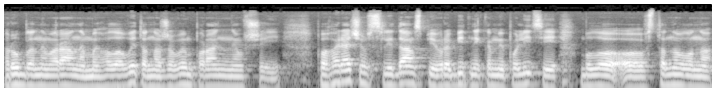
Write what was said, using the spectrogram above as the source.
рубленими ранами голови та ножовим пораненням в шиї. По гарячим слідам співробітниками поліції було встановлено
